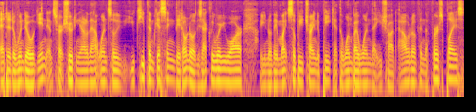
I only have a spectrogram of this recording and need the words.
edit a window again and start shooting out of that one. So you keep them guessing. They don't know exactly where you are. You know they might still be trying to peek at the one by one that you shot out of in the first place,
